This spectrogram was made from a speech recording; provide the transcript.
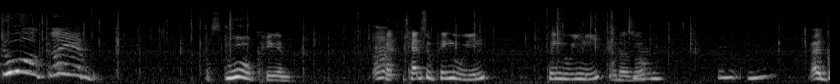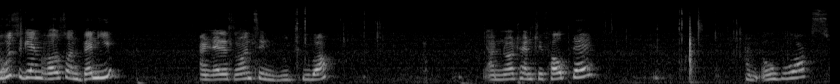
Duo-Creme. Das Duo Creme. Äh. Ken- Kennst du Pinguin? Pinguini oder so? Nein. Mhm. Äh, Grüße gehen raus an Benny, ein LS19-YouTuber, an Nordhand TV Play, an Overworks,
